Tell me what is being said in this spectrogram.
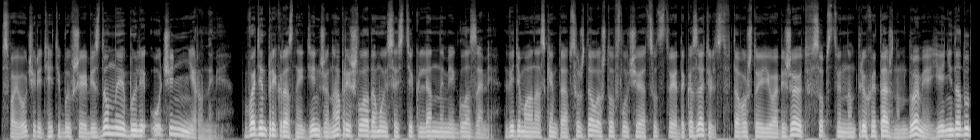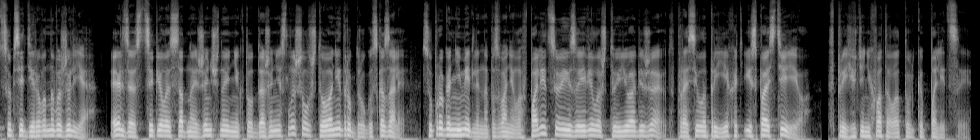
В свою очередь, эти бывшие бездомные были очень нервными. В один прекрасный день жена пришла домой со стеклянными глазами. Видимо, она с кем-то обсуждала, что в случае отсутствия доказательств того, что ее обижают в собственном трехэтажном доме, ей не дадут субсидированного жилья. Эльза сцепилась с одной женщиной, никто даже не слышал, что они друг другу сказали. Супруга немедленно позвонила в полицию и заявила, что ее обижают, просила приехать и спасти ее. В приюте не хватало только полиции.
